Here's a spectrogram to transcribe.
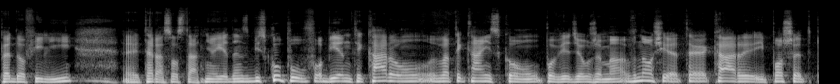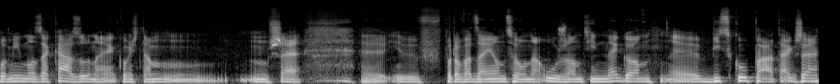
pedofilii. Teraz ostatnio jeden z biskupów objęty karą watykańską powiedział, że ma w nosie te kary i poszedł pomimo zakazu na jakąś tam mszę wprowadzającą na urząd innego biskupa Także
